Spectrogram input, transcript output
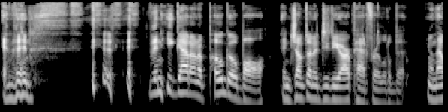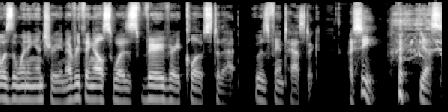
and then, then he got on a pogo ball and jumped on a DDR pad for a little bit, and that was the winning entry. And everything else was very, very close to that. It was fantastic. I see. Yes,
